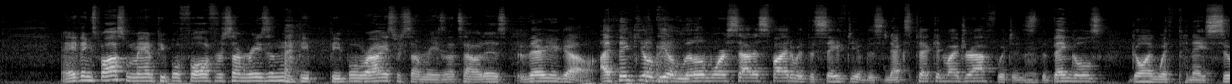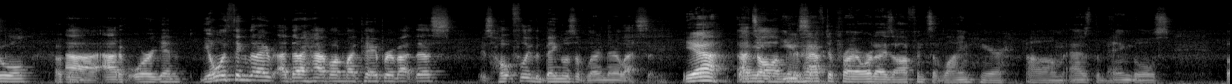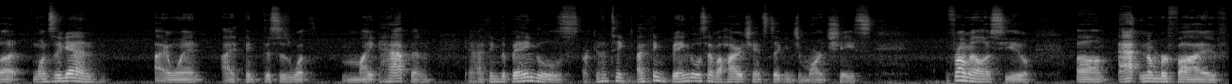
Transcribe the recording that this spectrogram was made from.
Anything's possible, man. People fall for some reason, pe- people rise for some reason. That's how it is. There you go. I think you'll be a little more satisfied with the safety of this next pick in my draft, which is the Bengals going with Penei Sewell Okay. uh, out of Oregon. The only thing that I that I have on my paper about this is hopefully the Bengals have learned their lesson. Yeah, I That's mean, all I'm You have say. to prioritize offensive line here um, as the Bengals, but once again, I went. I think this is what might happen, and I think the Bengals are going to take. I think Bengals have a higher chance of taking Ja'Marr Chase from LSU um, at number five.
